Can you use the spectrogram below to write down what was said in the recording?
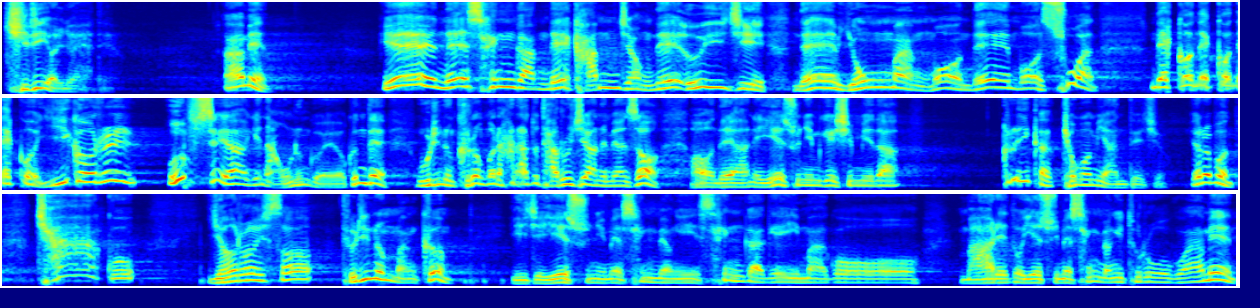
길이 열려야 돼요. 아멘. 예, 내 생각, 내 감정, 내 의지, 내 욕망, 뭐, 내 뭐 수완, 내 거, 내 거, 내 거, 이거를 없애야 하게 나오는 거예요. 근데 우리는 그런 건 하나도 다루지 않으면서, 어, 내 안에 예수님 계십니다. 그러니까 경험이 안 되죠. 여러분, 자꾸 열어서 드리는 만큼 이제 예수님의 생명이 생각에 임하고 말에도 예수님의 생명이 들어오고 하면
